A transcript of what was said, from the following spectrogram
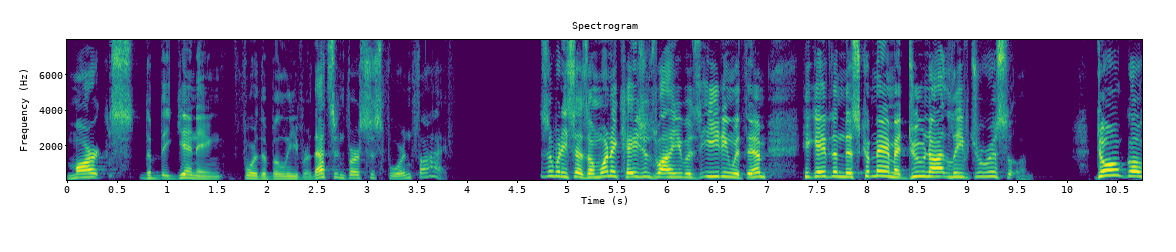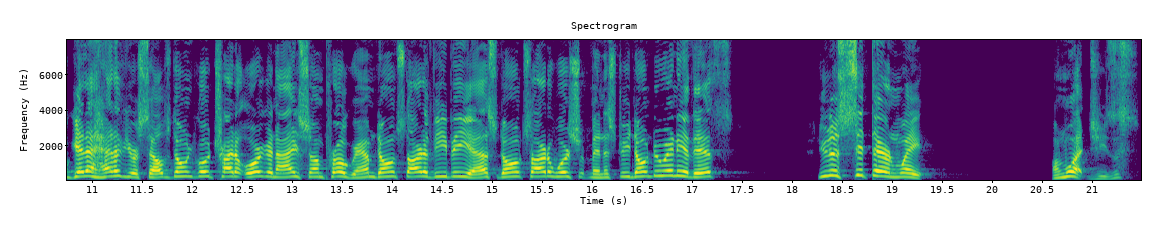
marks the beginning for the believer. That's in verses 4 and 5. This is what he says. On one occasion, while he was eating with them, he gave them this commandment do not leave Jerusalem. Don't go get ahead of yourselves. Don't go try to organize some program. Don't start a VBS. Don't start a worship ministry. Don't do any of this. You just sit there and wait. On what, Jesus?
